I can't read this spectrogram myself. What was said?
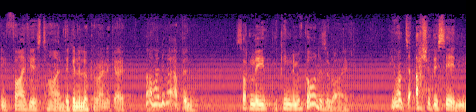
in five years' time, they're going to look around and go, oh, how did that happen? Suddenly the kingdom of God has arrived. If you want to usher this in,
